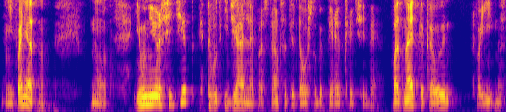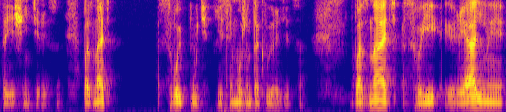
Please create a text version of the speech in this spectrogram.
Непонятно. Ну, вот. И университет – это вот идеальное пространство для того, чтобы переоткрыть себя. Познать, каковы твои настоящие интересы. Познать свой путь, если можно так выразиться. Познать свои реальные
